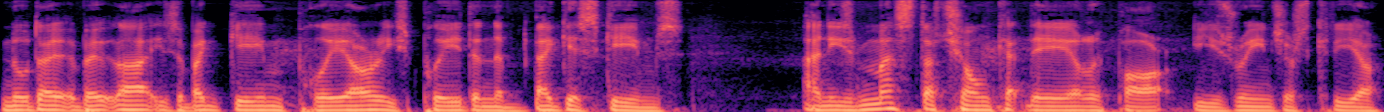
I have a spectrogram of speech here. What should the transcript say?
No doubt about that. He's a big game player. He's played in the biggest games. And he's missed a chunk at the early part of his Rangers career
